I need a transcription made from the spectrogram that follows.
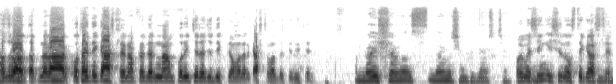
হজরত আপনারা কোথায় থেকে আসলেন? আপনাদের নাম পরিচয়টা যদি একটু আমাদের কাস্টমারদেরকে দিতেন। আমরা ঈশ্বরগঞ্জ ময়মনসিং থেকে আসছি। ময়মনসিং ঈশ্বরগঞ্জ থেকে আসছেন।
